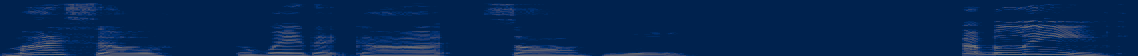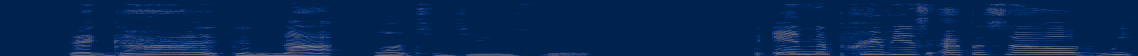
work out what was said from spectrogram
myself the way that God saw me. I believed that God did not want to use me. In the previous episode, we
